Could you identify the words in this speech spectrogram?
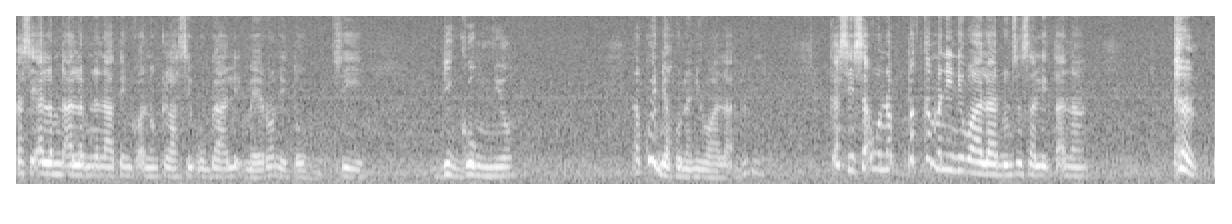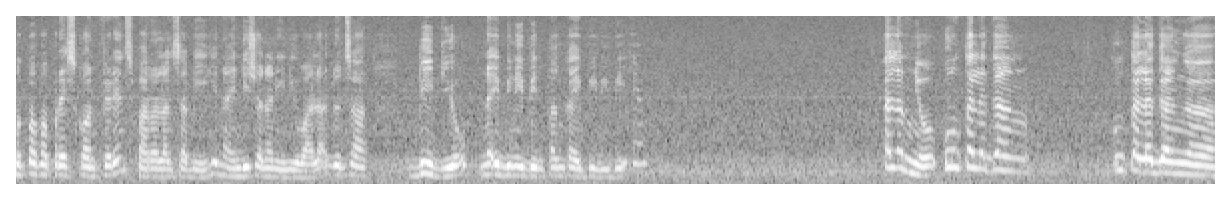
Kasi alam na alam na natin kung anong klaseng ugali meron itong si Digongyo. Ako hindi ako naniwala doon eh. Kasi sa una, ba't ka maniniwala doon sa salita na magpapa-press conference para lang sabihin na hindi siya naniniwala doon sa video na ibinibintang kay PBBM? Alam nyo, kung talagang kung talagang ah,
